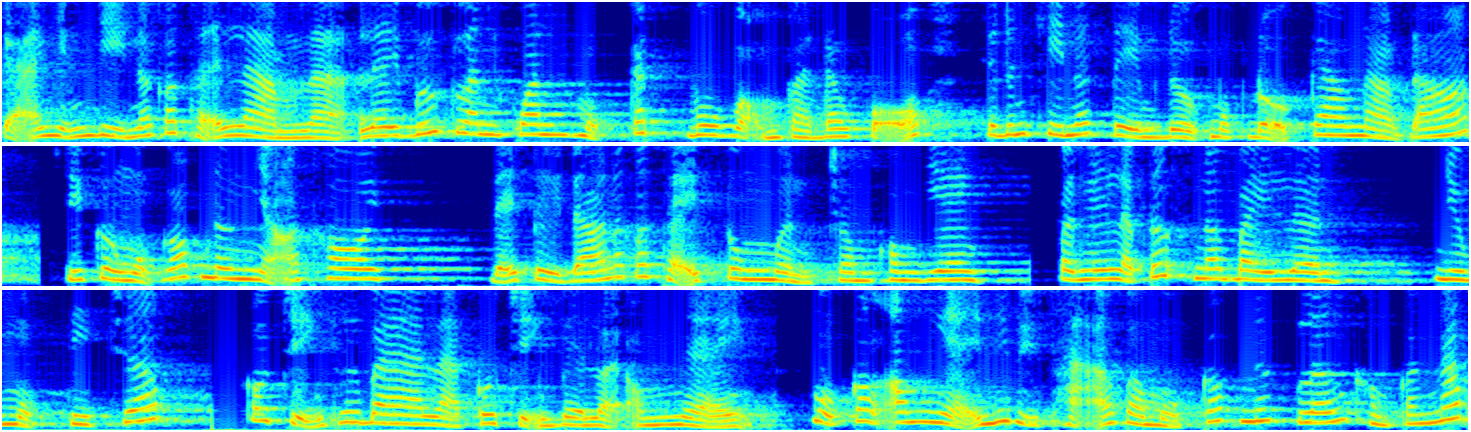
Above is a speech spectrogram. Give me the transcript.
cả những gì nó có thể làm là lê bước lanh quanh một cách vô vọng và đau khổ, cho đến khi nó tìm được một độ cao nào đó, chỉ cần một góc nâng nhỏ thôi, để từ đó nó có thể tung mình trong không gian và ngay lập tức nó bay lên như một tia chớp. Câu chuyện thứ ba là câu chuyện về loài ong nghệ. Một con ong nghệ nếu bị thả vào một cốc nước lớn không có nắp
